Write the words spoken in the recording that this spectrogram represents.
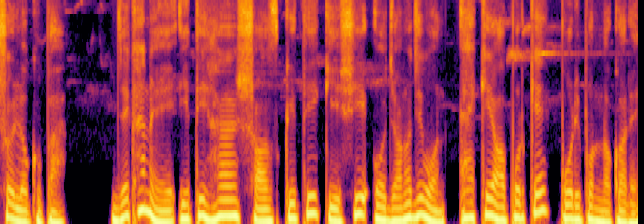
শৈলকুপা, যেখানে ইতিহাস, সংস্কৃতি, কৃষি ও জনজীবন একে অপরকে পরিপূর্ণ করে।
